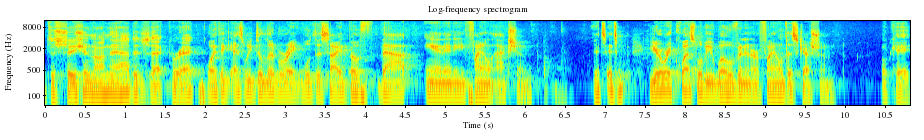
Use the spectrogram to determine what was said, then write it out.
decision on that, is that correct? Well, I think as we deliberate, we'll decide both that and any final action. It's, it's, your request will be woven in our final discussion. Okay.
